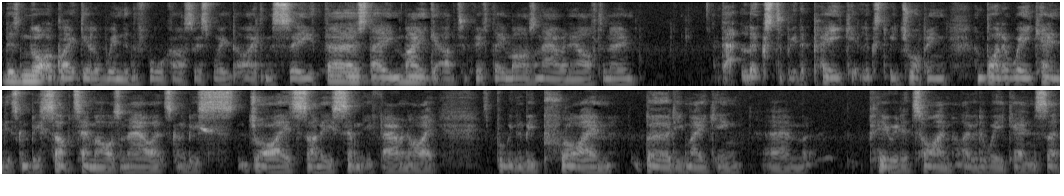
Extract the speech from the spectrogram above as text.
There's not a great deal of wind in the forecast this week that I can see. Thursday may get up to 15 miles an hour in the afternoon that looks to be the peak. It looks to be dropping, and by the weekend, it's going to be sub 10 miles an hour. It's going to be dry, sunny, 70 Fahrenheit. It's probably going to be prime birdie making um, period of time over the weekend. So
